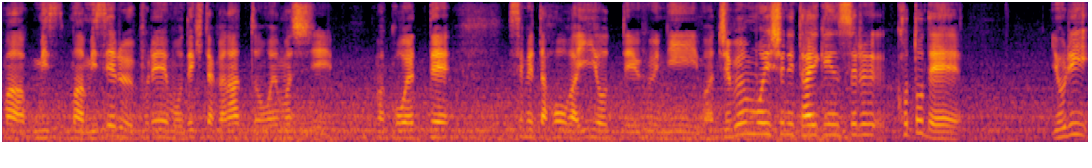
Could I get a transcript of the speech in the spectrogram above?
まあ見まあ、見せるプレーもできたかなと思いますし、まあ、こうやって攻めた方がいいよっていう風に、まあ、自分も一緒に体験することでより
